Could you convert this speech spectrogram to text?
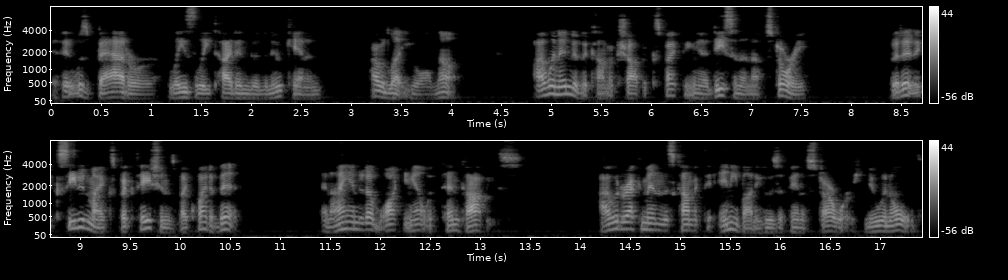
If it was bad or lazily tied into the new canon, I would let you all know. I went into the comic shop expecting a decent enough story, but it exceeded my expectations by quite a bit, and I ended up walking out with 10 copies. I would recommend this comic to anybody who is a fan of Star Wars, new and old,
